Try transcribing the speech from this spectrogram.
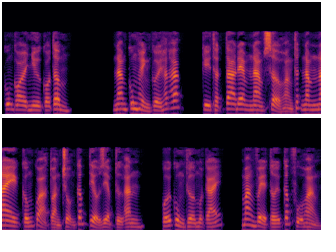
cũng coi như có tâm. Nam cung hành cười hắc hắc, kỳ thật ta đem nam sở hoàng thất năm nay cống quả toàn trộm cấp tiểu diệp tử ăn, cuối cùng thừa một cái, mang về tới cấp phụ hoàng.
